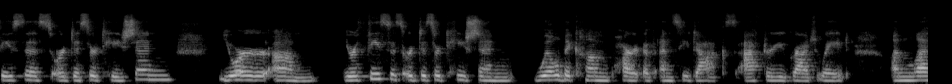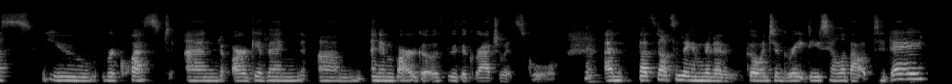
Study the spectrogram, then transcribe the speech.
thesis or dissertation, your, um, your thesis or dissertation will become part of NC DOCKS after you graduate unless you request and are given um, an embargo through the graduate school. And that's not something I'm going to go into great detail about today,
